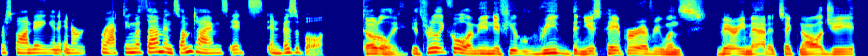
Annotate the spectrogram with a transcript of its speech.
responding and interacting with them, and sometimes it's invisible. Totally. It's really cool. I mean, if you read the newspaper, everyone's very mad at technology.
